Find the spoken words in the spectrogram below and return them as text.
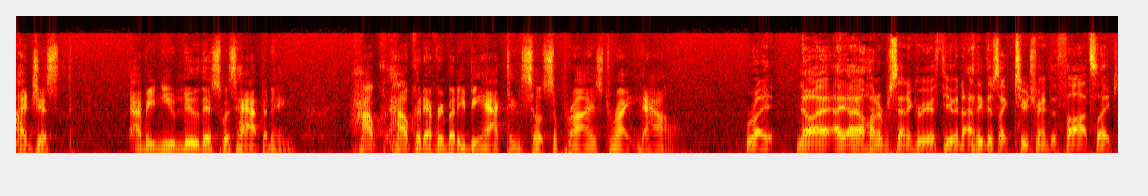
I just. I mean, you knew this was happening. How how could everybody be acting so surprised right now? Right. No, I, I 100% agree with you. And I think there's like two trains of thoughts. Like,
